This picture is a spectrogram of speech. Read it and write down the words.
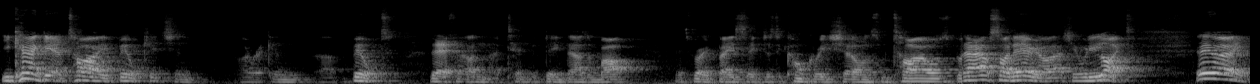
you can get a Thai built kitchen, I reckon, uh, built there for, I don't know, 10, 15,000 baht. It's very basic, just a concrete shell and some tiles. But the outside area I actually really liked. Anyway,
